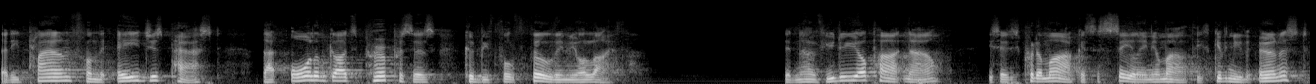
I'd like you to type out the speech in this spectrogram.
that he planned from the ages past, that all of God's purposes could be fulfilled in your life. He said, Now, if you do your part now, he said, He's put a mark, it's a seal in your mouth. He's given you the earnest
